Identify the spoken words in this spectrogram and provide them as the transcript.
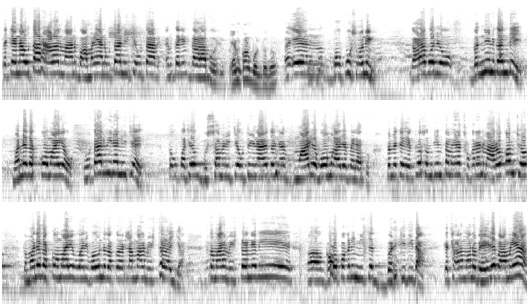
તો કે એના ઉતાર હાળા માન બામણિયાને ઉતાર નીચે ઉતાર. એમ કરીને ગાળા બોલ્યું. એમ કોણ બોલતો હતો? એ ગોપુ સોની. ગાળા બોલ્યો ગંદી ને ગંદી. મને ધક્કો માર્યો. ઉતારવીને ઉતારવી નીચે. તો પછી ગુસ્સામાં નીચે ઉતરીને આવ્યો તો એને માર્યો, બહુ માર્યો પહેલાં તો. તો મેં કહ્યું એકલો સમજીને તમે એના છોકરાને મારો કમ છો? તો મને ધક્કો માર્યો મારી બહુને ધક્કો, એટલે મારા મિસ્ટર આવી ગયા. તો મારા મિસ્ટરને બી ગળો પકડી નીચે ભડકી દીધા. કે છાનો માનો બેહરે બામણ્યા,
